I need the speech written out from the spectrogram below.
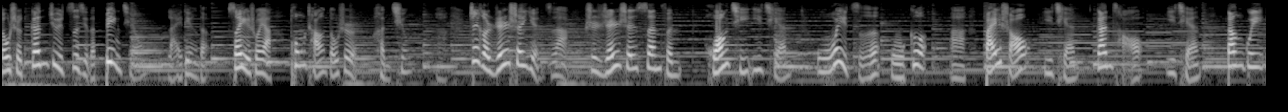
都是根据自己的病情来定的，所以说呀，通常都是很轻啊。这个人参引子啊是人参三分，黄芪一钱，五味子五个啊，白芍一钱，甘草一钱，当归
